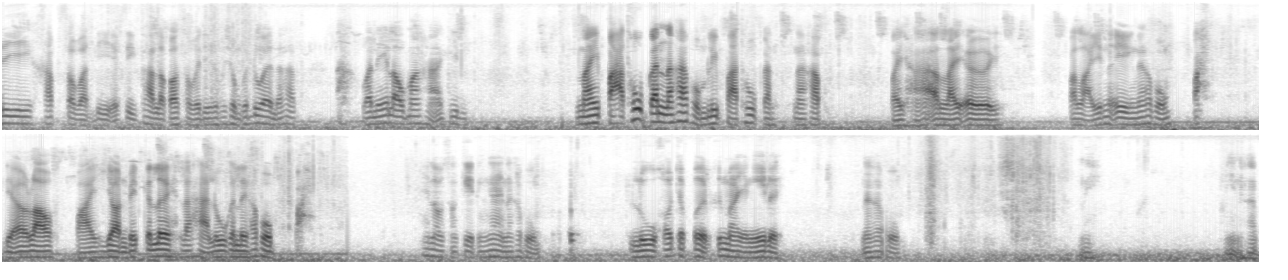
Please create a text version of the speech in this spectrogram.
ดีครับสวัสดีเอฟซีท่านแล้วก็สวัสดีท่านผู้ชมกันด้วยนะครับ วันนี้เรามาหากิน ในป่าทูบกันนะครับผมริมป่าทูบกันนะครับ ไปหาอะไรเอ่ยปลาไหลนั่นเองนะครับผมไปเดี๋ยวเราไปหย่อนเบ็ดกันเลย แล้วหารูกันเลยครับผมไปให้เราสังเกตง่ายๆนะครับผมรูเขาจะเปิดขึ้นมาอย่างนี้เลยนะครับผมนี่นี่นะครับ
